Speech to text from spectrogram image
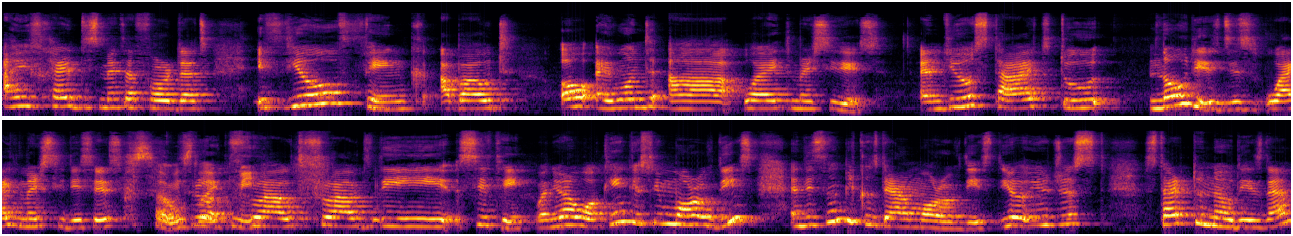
i've heard this metaphor that if you think about oh i want a white mercedes and you start to notice these white Mercedes Sounds through, like throughout throughout the city. When you are walking, you see more of these, and it's not because there are more of these. You you just start to notice them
